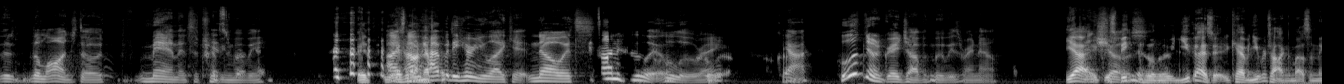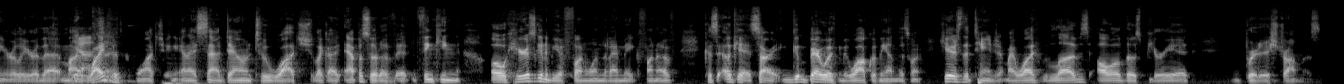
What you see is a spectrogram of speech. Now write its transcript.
the, the Lodge though, man, it's a trippy It's movie. really It's, I, it's not I'm happy to hear you like it. No, it's it's on Hulu. Hulu, right? Hulu. Okay. Yeah. Hulu's doing a great job with movies right now. Yeah, speaking of Hulu, you guys, are, Kevin, you were talking about something earlier that my Yeah, wife has been watching, and I sat down to watch like an episode of it, thinking, "Oh, here's going to be a fun one that I make fun of." Because okay, sorry, bear with me, walk with me on this one. Here's the tangent. My wife loves all of those period British dramas,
